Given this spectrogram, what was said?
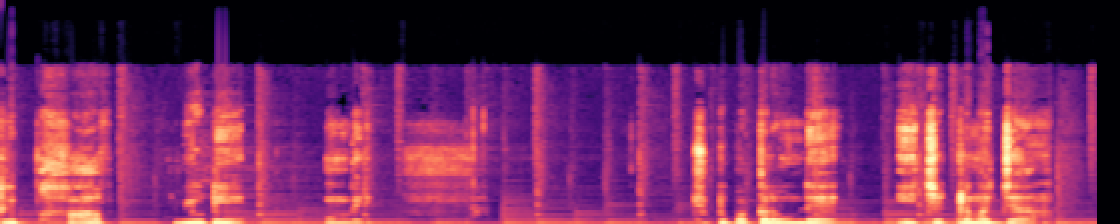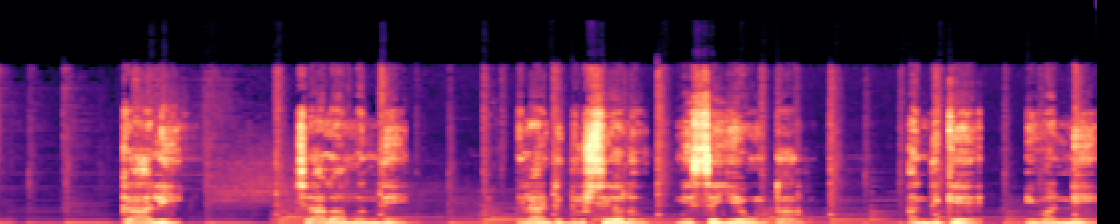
ట్రిప్ హాఫ్ బ్యూటీ ఉంది. చుట్టుపక్కల ఉండే ఈ చెట్ల మధ్య గాలి చాలామంది ఇలాంటి దృశ్యాలు మిస్ అయ్యే ఉంటారు. అందుకే ఇవన్నీ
